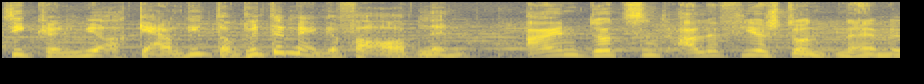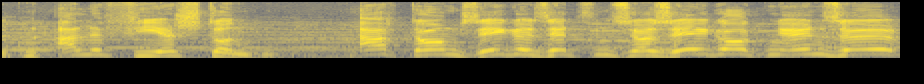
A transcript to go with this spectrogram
Sie können mir auch gern die doppelte Menge verordnen. Ein Dutzend alle vier Stunden, Hamilton. Alle vier Stunden. Achtung, Segel setzen zur Seegurkeninsel!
